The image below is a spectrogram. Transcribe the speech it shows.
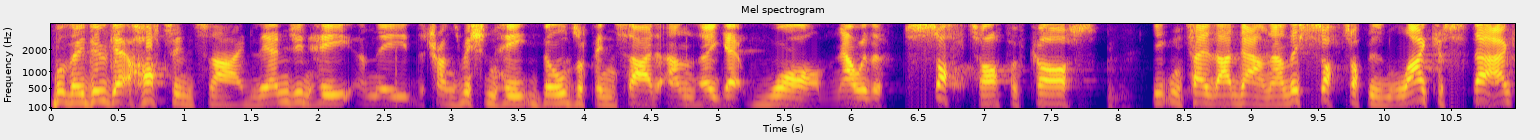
but they do get hot inside. The engine heat and the, the transmission heat builds up inside and they get warm. Now with a soft top, of course, you can take that down. Now this soft top isn't like a Stag,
